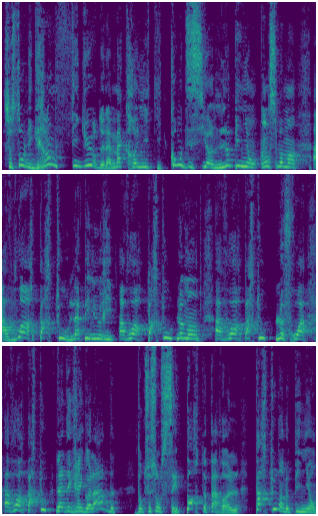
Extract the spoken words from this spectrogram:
Ce sont les grandes figures de la Macronie qui conditionnent l'opinion en ce moment à voir partout la pénurie, à voir partout le manque, à voir partout le froid, à voir partout la dégringolade. Donc ce sont ces porte-paroles partout dans l'opinion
